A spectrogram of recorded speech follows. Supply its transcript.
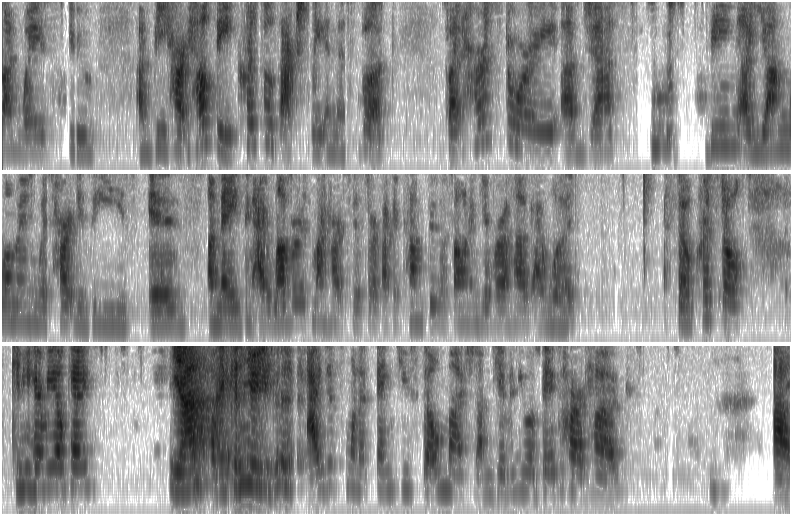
Fun Ways to uh, Be Heart Healthy, Crystal's actually in this book. But her story of just being a young woman with heart disease is amazing. I love her as my heart sister. If I could come through the phone and give her a hug, I would. So, Crystal, can you hear me okay? Yeah, okay. I can hear you good. I just want to thank you so much. I'm giving you a big heart hug. Uh,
